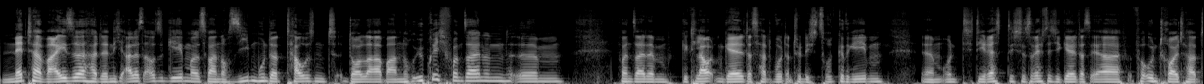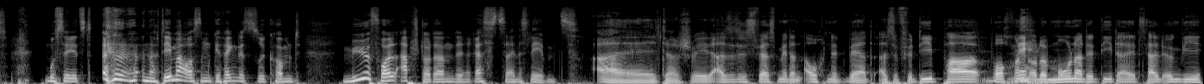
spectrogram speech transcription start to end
netterweise hat er nicht alles ausgegeben, aber es waren noch 700.000 Dollar waren noch übrig von seinen, ähm, von seinem geklauten Geld. Das hat wurde natürlich zurückgegeben. Ähm, und die restliche, das restliche Geld, das er veruntreut hat, muss er jetzt, nachdem er aus dem Gefängnis zurückkommt, mühevoll abstottern den Rest seines Lebens. Alter Schwede, also das wäre es mir dann auch nicht wert. Also für die paar Wochen Nee. oder Monate, die da jetzt halt irgendwie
